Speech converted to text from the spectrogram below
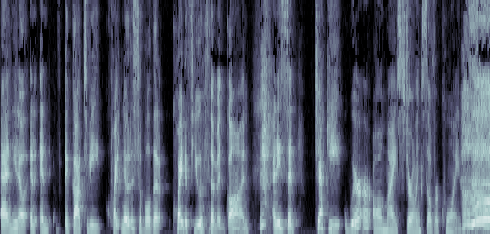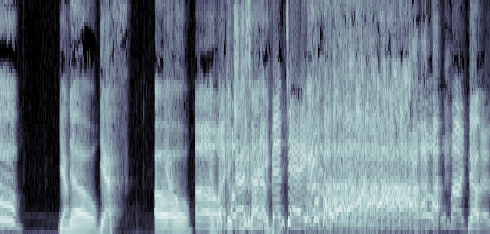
and you know, and and it got to be quite noticeable that quite a few of them had gone, and he said. Jackie, where are all my sterling silver coins? Yeah. No. Yes. Oh. Oh, And what I did hope she she say? a venti. oh my goodness. No.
